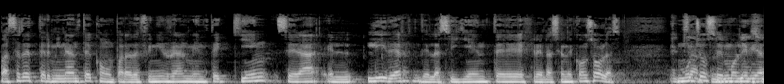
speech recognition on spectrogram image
va a ser determinante como para definir realmente quién será el líder de la siguiente generación de consolas. Muchos en Bolivia.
